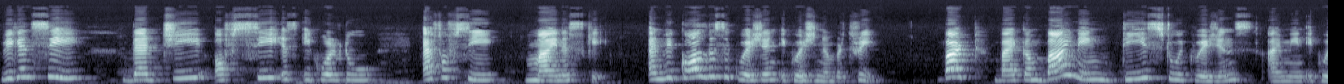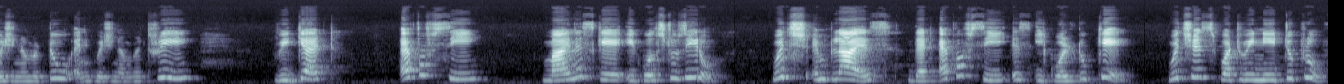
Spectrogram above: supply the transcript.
we can see that g of c is equal to f of c minus k. And we call this equation equation number 3 but by combining these two equations I mean equation number 2 and equation number 3 we get f of c minus k equals to 0 which implies that f of c is equal to k which is what we need to prove.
